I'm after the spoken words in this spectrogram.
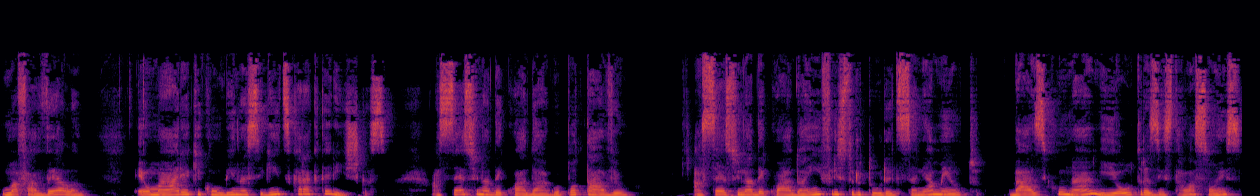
uma favela é uma área que combina as seguintes características: acesso inadequado à água potável, acesso inadequado à infraestrutura de saneamento básico né, e outras instalações,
